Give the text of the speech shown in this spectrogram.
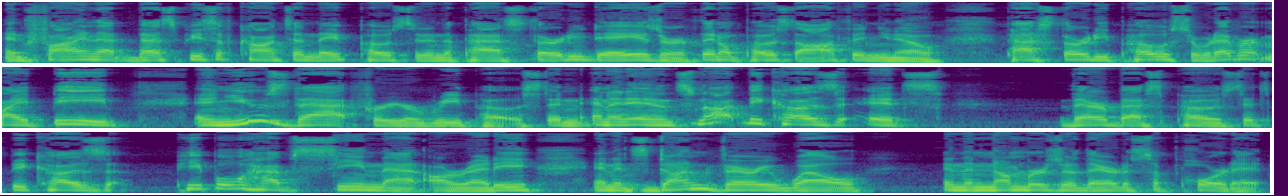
and find that best piece of content they've posted in the past 30 days, or if they don't post often, you know, past 30 posts or whatever it might be, and use that for your repost. And and, and it's not because it's their best post; it's because people have seen that already, and it's done very well and the numbers are there to support it.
